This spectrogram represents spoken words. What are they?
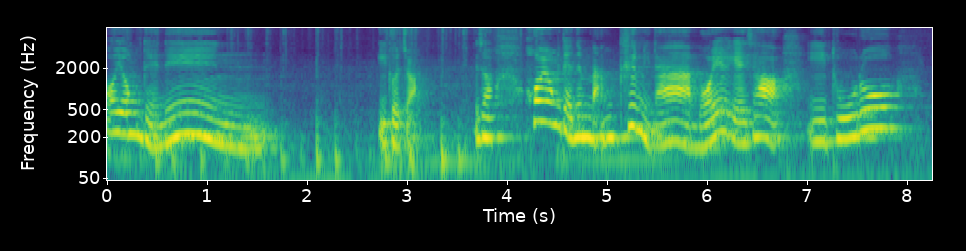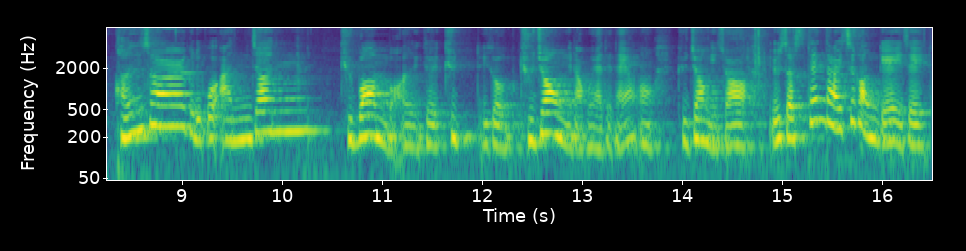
허용되는 이거죠. 그래서 허용되는 만큼이나 뭐에 의해서 이 도로 건설 그리고 안전 규범 뭐 이거 규 이거 규정이라고 해야 되나요? 어, 규정이죠. 여기서 standard 건게 이제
